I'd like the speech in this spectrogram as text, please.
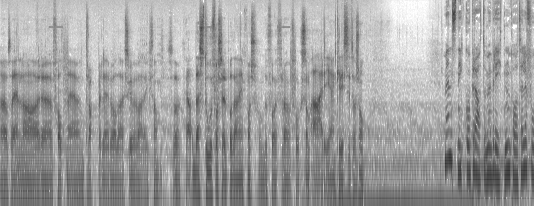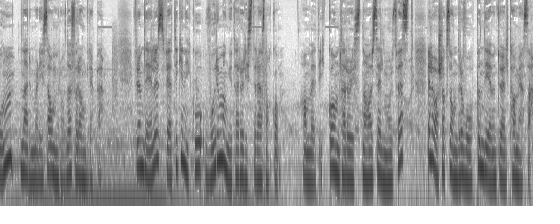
altså en eller annen har eh, falt ned en trapp eller hva det skulle være. ikke sant? Så ja, Det er stor forskjell på den informasjonen du får fra folk som er i en krisesituasjon. Mens Nico prater med briten på telefonen, nærmer de seg området for angrepet. Fremdeles vet ikke Nico hvor mange terrorister det er snakk om. Han vet ikke om terroristene har selvmordsvest, eller hva slags andre våpen de eventuelt har med seg.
